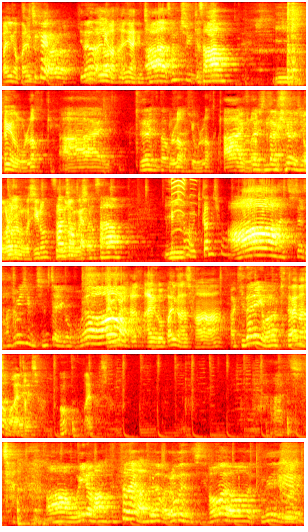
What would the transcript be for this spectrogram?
빨리 가 빨리 솔직하게 말해요 기다려 빨리 가. 아니야, 괜찮아. 아 3초 있게 3 2 형이 오늘 올라갈게. 아 기다려준다고 올라갈게 올라갈게. 아 형이 올라갈게. 기다려준다 기다려준다 아, 올라가는 거 싫어? 3초 올라가는 거 가자 3 2 아, 기다리지 마. 아 진짜 자존심 진짜 이거 얼굴- 뭐야 아, 아니 너 빨리 가서 자. 아 기다리기 원하면 빨리 기다린다고 가자 빨리 말해 가자. 어? 빨리 가자. 아 진짜 아 오히려 마음 불편하게 만드는 거 여러분 진짜 적어요 분명히 이거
